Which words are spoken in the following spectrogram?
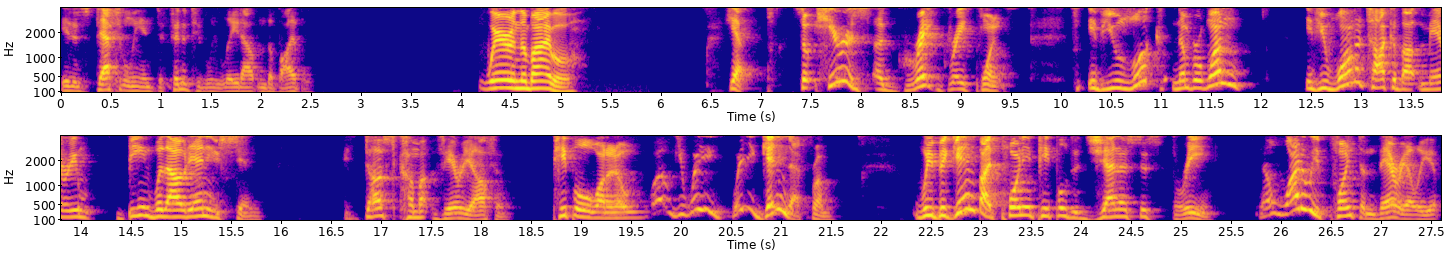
it is definitely and definitively laid out in the Bible. Where in the Bible? Yeah. So here is a great, great point. If you look, number one, if you want to talk about Mary being without any sin, it does come up very often. People want to know, well, where, are you, where are you getting that from? We begin by pointing people to Genesis 3. Now, why do we point them there, Elliot?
